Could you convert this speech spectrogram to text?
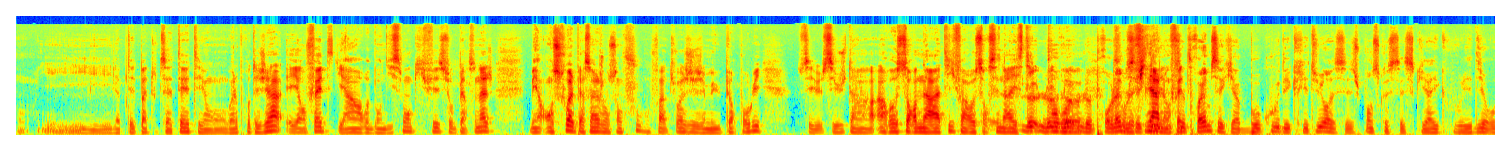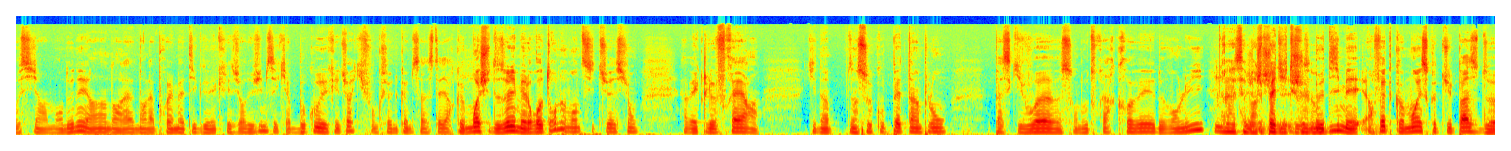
Bon, il, il a peut-être pas toute sa tête et on va le protéger là. Et en fait, il y a un rebondissement qui fait sur le personnage. Mais en soi, le personnage, on s'en fout. Enfin, tu vois, j'ai jamais eu peur pour lui. C'est juste un, un ressort narratif, un ressort scénaristique le, le- pour, le- le problème, c'est en fait. Qu'il y a beaucoup d'écriture, et je pense que c'est ce qu'Eric voulait dire aussi à un moment donné, hein, dans, la, dans la problématique de l'écriture du film, c'est qu'il y a beaucoup d'écriture qui fonctionne comme ça. C'est-à-dire que moi, je suis désolé, mais le retournement de situation avec le frère qui d'un d'un seul coup pète un plomb parce qu'il voit son autre frère crever devant lui. Ouais, ça marche je, pas du tout, Je ça. me dis, mais en fait, comment est-ce que tu passes de,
